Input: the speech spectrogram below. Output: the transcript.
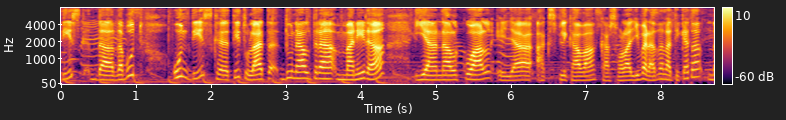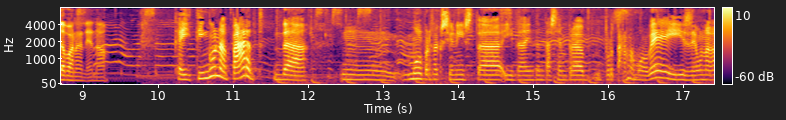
disc de debut, un disc titulat d'una altra manera i en el qual ella explicava que es vol alliberar de l'etiqueta de bona nena. Que hi tinc una part de mm, molt perfeccionista i d'intentar sempre portar-me molt bé i ser una,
